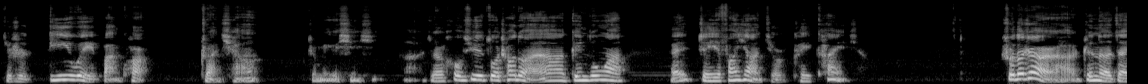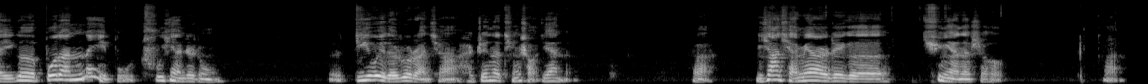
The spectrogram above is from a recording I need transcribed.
就是低位板块转强这么一个信息。啊，就是后续做超短啊、跟踪啊，哎，这些方向就是可以看一下。说到这儿啊，真的在一个波段内部出现这种呃低位的弱转强，还真的挺少见的，是吧？你像前面这个去年的时候啊，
